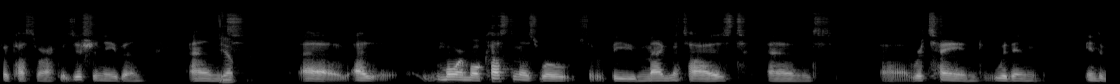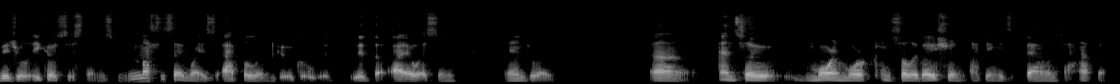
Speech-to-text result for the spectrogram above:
for customer acquisition, even. And yep. uh, as more and more customers will sort of be magnetized and uh, retained within individual ecosystems, much the same way as Apple and Google with, with iOS and Android. Uh, and so more and more consolidation, I think, is bound to happen.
